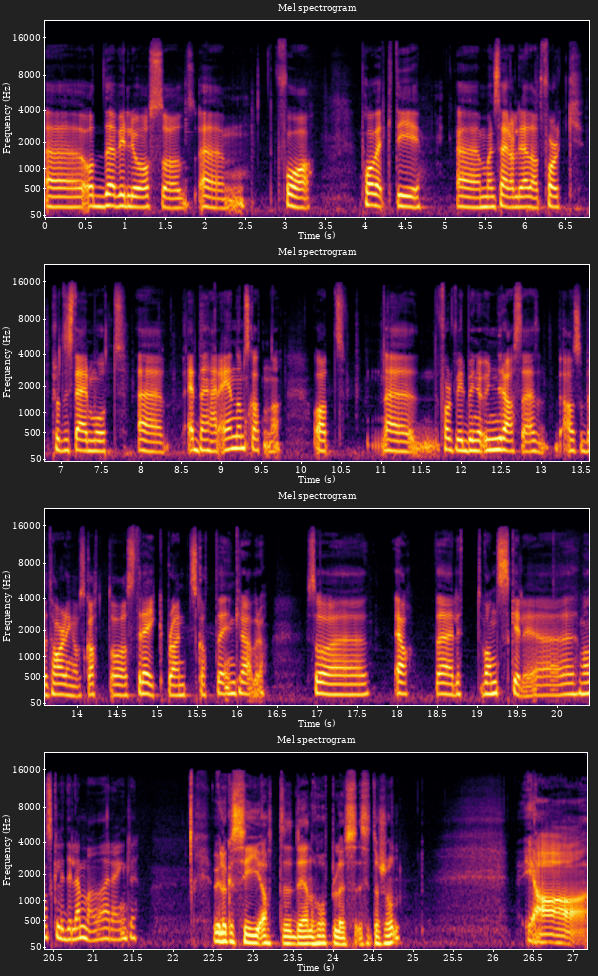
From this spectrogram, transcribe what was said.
Eh, og det vil jo også eh, få påvirke de Man ser allerede at folk protesterer mot denne eiendomsskatten. Og at folk vil begynne å unndra seg altså betaling av skatt og streik blant skatteinnkrevere. Så ja, det er litt vanskelig, vanskelig dilemma det der, egentlig. Vil dere si at det er en håpløs situasjon? Ja,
